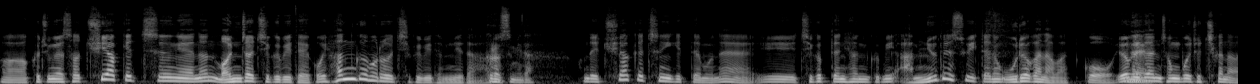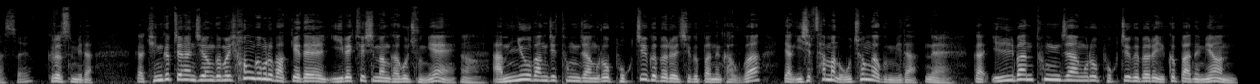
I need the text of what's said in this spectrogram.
어, 그 중에서 취약계층에는 먼저 지급이 되고 현금으로 지급이 됩니다. 그렇습니다. 근데 취약계층이기 때문에 이 지급된 현금이 압류될 수 있다는 우려가 나왔고 여기에 네. 대한 정부의 조치가 나왔어요? 그렇습니다. 그러니까 긴급재난지원금을 현금으로 받게 될 270만 가구 중에 어. 압류 방지 통장으로 복지급여를 지급받는 가구가 약 23만 5천 가구입니다. 네. 그러니까 일반 통장으로 복지급여를 입금받으면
